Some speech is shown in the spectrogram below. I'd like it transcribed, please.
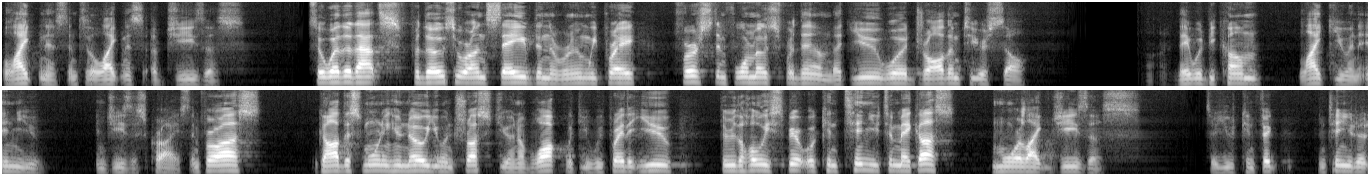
likeness, into the likeness of Jesus. So, whether that's for those who are unsaved in the room, we pray first and foremost for them that you would draw them to yourself. They would become like you and in you in Jesus Christ. And for us, God, this morning who know you and trust you and have walked with you, we pray that you, through the Holy Spirit, would continue to make us more like Jesus. So you convict, continue to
